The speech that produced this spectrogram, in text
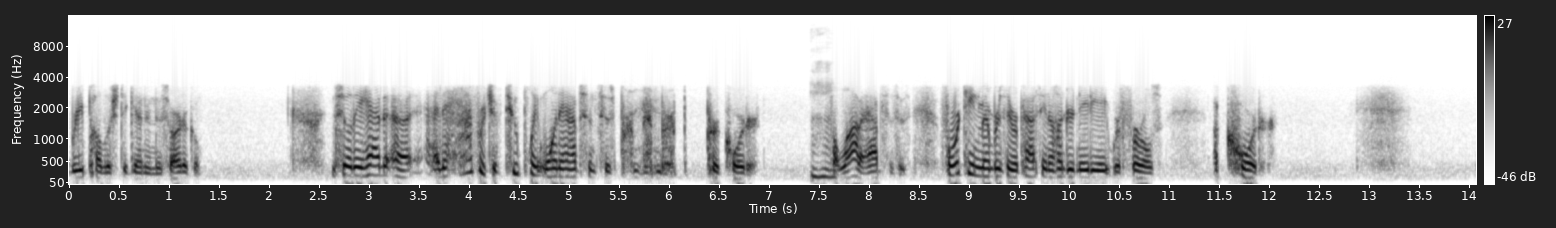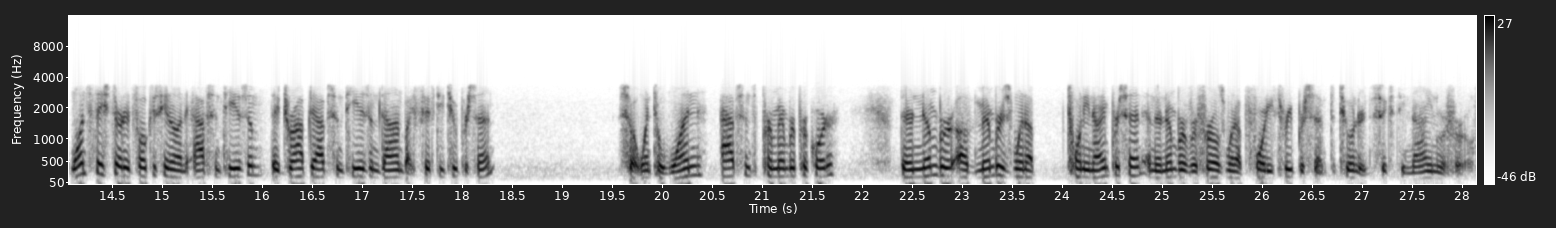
republished again in this article. So they had uh, an average of 2.1 absences per member per quarter. It's a lot of absences. 14 members, they were passing 188 referrals a quarter. Once they started focusing on absenteeism, they dropped absenteeism down by 52%. So it went to one absence per member per quarter. Their number of members went up 29%, and their number of referrals went up 43% to 269 referrals.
